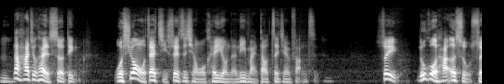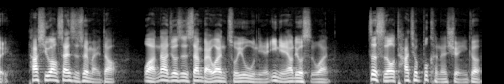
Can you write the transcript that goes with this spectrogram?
嗯，那他就开始设定，我希望我在几岁之前我可以有能力买到这间房子。所以如果他二十五岁，他希望三十岁买到，哇，那就是三百万除以五年，一年要六十万。这时候他就不可能选一个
